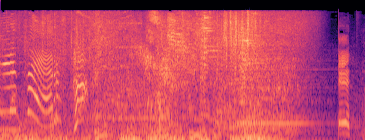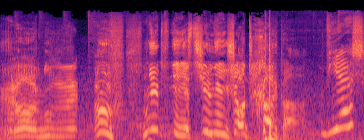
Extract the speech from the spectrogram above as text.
Nie fair! Ha! Uff, nikt nie jest silniejszy od Halka! Wiesz,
